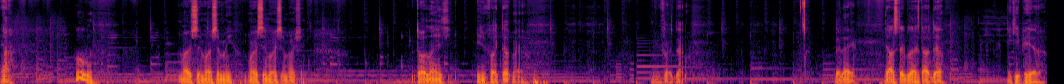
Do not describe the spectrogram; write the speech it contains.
Yeah. Ooh. Mercy, mercy me. Mercy, mercy, mercy. Tory Lanez, you done fucked up, man. You fucked up. But hey, y'all stay blessed out there. And keep your head up.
